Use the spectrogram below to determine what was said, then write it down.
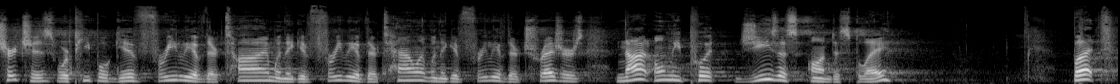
Churches where people give freely of their time, when they give freely of their talent, when they give freely of their treasures, not only put Jesus on display, but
